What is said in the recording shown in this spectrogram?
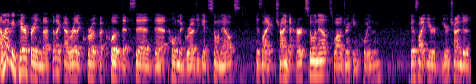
I might be paraphrasing, but I feel like I read a quote, a quote that said that holding a grudge against someone else is like trying to hurt someone else while drinking poison. Because like you're you're trying to,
